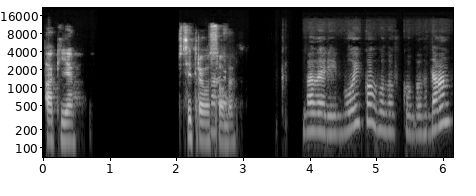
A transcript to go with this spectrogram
Так, є. Всі три особи. Валерій Бойко, Головко Богдан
